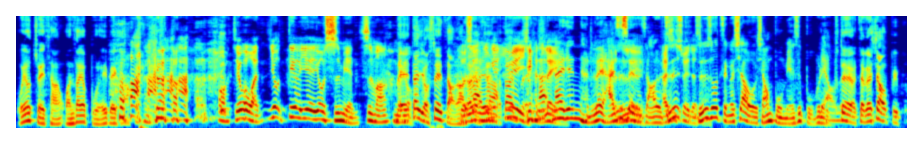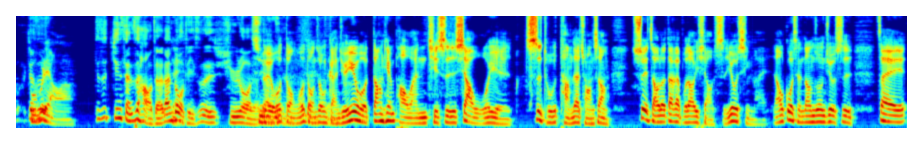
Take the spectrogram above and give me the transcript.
我又嘴馋，晚上又补了一杯咖啡。哦，结果晚又第二夜又失眠是吗？没有，但有睡着了，有睡，因为因为已经很累，那一天很累，还是睡得着的，只是只是说整个下午想补眠是补不了的，对，整个下午补补不了啊。就是精神是好的，但肉体是虚弱的。对，我懂，我懂这种感觉，因为我当天跑完，其实下午我也试图躺在床上睡着了，大概不到一小时，又醒来，然后过程当中就是在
